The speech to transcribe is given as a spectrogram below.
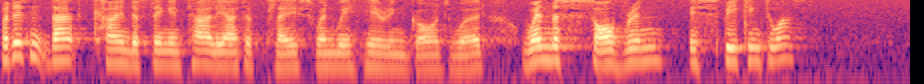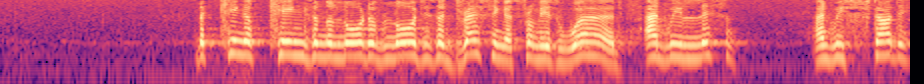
But isn't that kind of thing entirely out of place when we're hearing God's word? When the sovereign is speaking to us? The King of Kings and the Lord of Lords is addressing us from His Word, and we listen, and we study,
